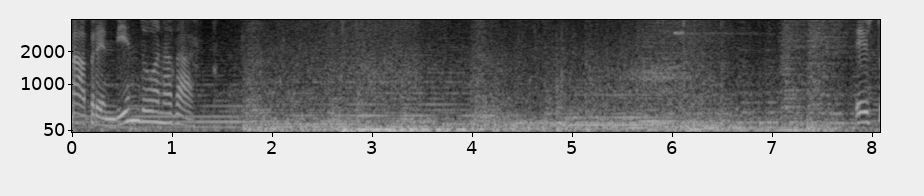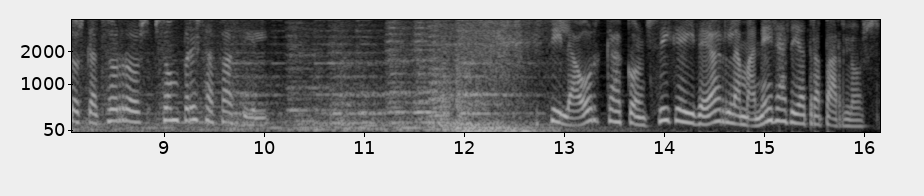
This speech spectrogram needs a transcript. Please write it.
aprendiendo a nadar. Estos cachorros son presa fácil si la orca consigue idear la manera de atraparlos.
